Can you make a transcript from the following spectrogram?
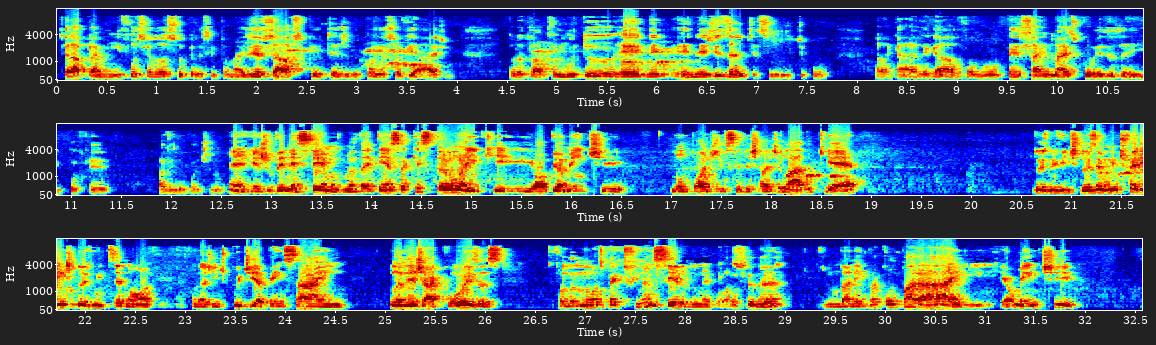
sei lá, para mim funcionou super, assim, por mais exausto que eu esteja depois dessa viagem, por outro lado foi muito reenergizante, assim, tipo, falar, cara, legal, vamos pensar em mais coisas aí, porque a vida continua. É, rejuvenescemos, mas daí tem essa questão aí que, obviamente, não pode ser deixada de lado, que é 2022 é muito diferente de 2019, né? quando a gente podia pensar em planejar coisas, falando no aspecto financeiro do negócio, né? Não dá nem para comparar e realmente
